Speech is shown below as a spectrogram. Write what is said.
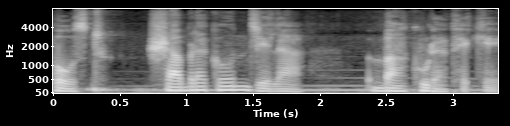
পোস্ট সাবড়াকোন জেলা বাঁকুড়া থেকে।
